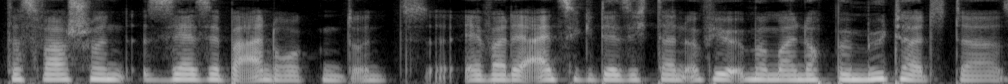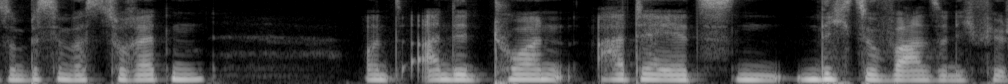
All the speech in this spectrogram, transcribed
Das war schon sehr, sehr beeindruckend und er war der Einzige, der sich dann irgendwie immer mal noch bemüht hat, da so ein bisschen was zu retten. Und an den Toren hat er jetzt nicht so wahnsinnig viel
